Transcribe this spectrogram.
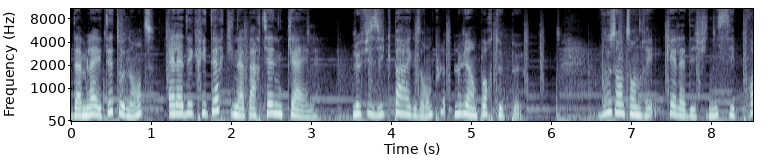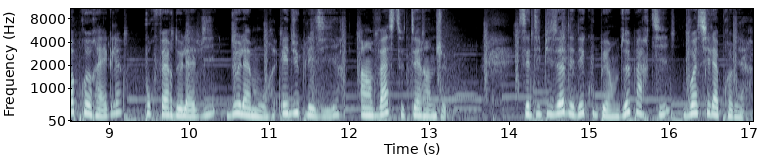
Damla est étonnante, elle a des critères qui n'appartiennent qu'à elle. Le physique, par exemple, lui importe peu. Vous entendrez qu'elle a défini ses propres règles pour faire de la vie, de l'amour et du plaisir un vaste terrain de jeu. Cet épisode est découpé en deux parties, voici la première.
